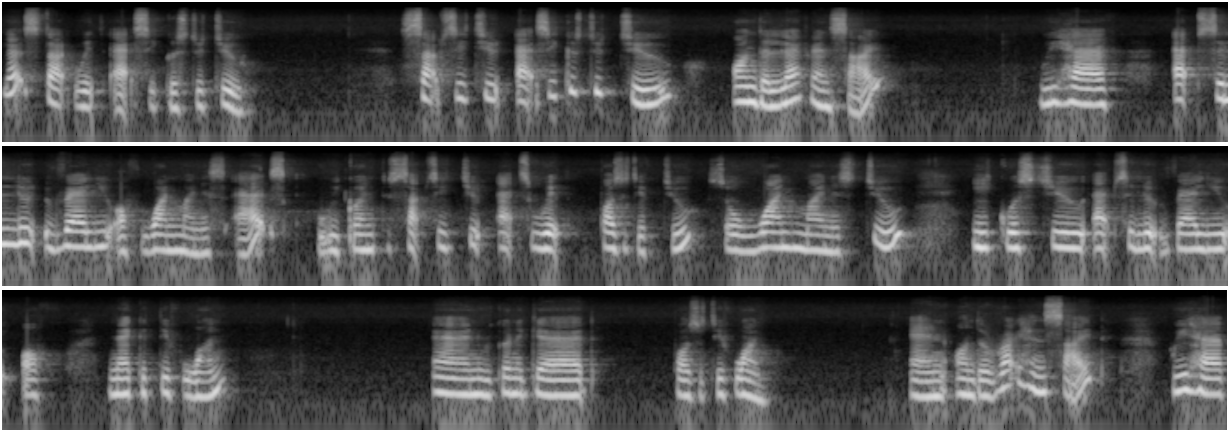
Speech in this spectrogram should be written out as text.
Let's start with x equals to 2. Substitute x equals to 2 on the left hand side. We have absolute value of 1 minus x. We're going to substitute x with positive 2. So 1 minus 2 equals to absolute value of negative 1. And we're going to get positive 1. And on the right hand side, we have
